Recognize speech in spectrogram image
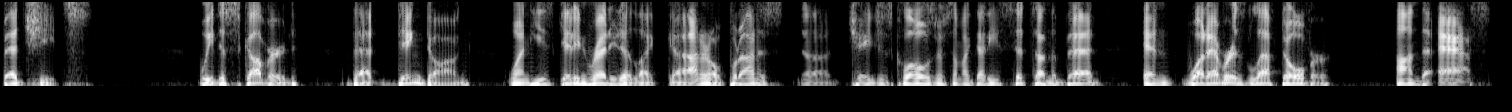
bed sheets. We discovered that Ding Dong, when he's getting ready to like, uh, I don't know, put on his uh, change his clothes or something like that, he sits on the bed, and whatever is left over on the ass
